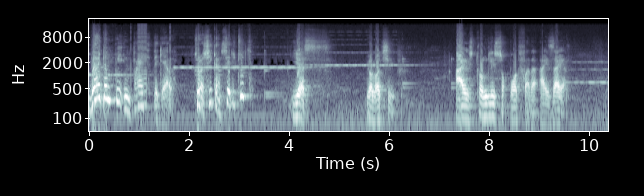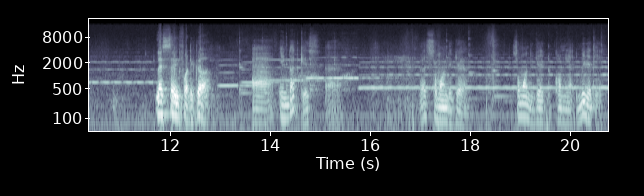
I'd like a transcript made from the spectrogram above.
Why don't we invite the girl so that she can say the truth? Yes, Your Lordship. I strongly support Father Isaiah. Let's send for the girl. Uh, in that case, uh, let's summon the girl. Summon the girl to come here immediately.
